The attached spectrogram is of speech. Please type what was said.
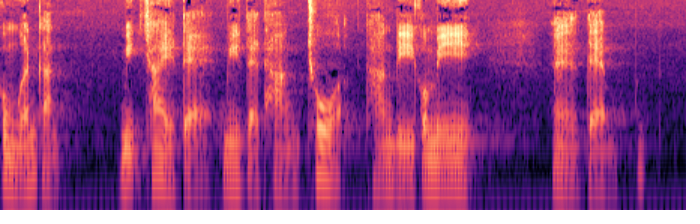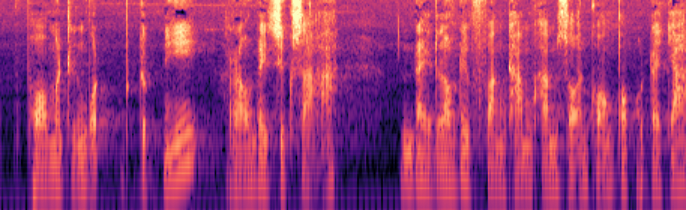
ก็เหมือนกัน มิใช่แต่มีแต่ทางชั่วทางดีก็มีแต่พอมาถึงบทจุดนี้เราได้ศึกษา ได้เราได้ฟังธรรมคำสอนของพระพุทธเจ้า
